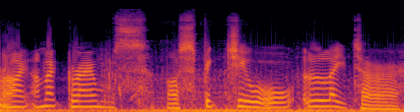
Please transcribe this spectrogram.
Right, I'm at Graham's. I'll speak to you all later.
